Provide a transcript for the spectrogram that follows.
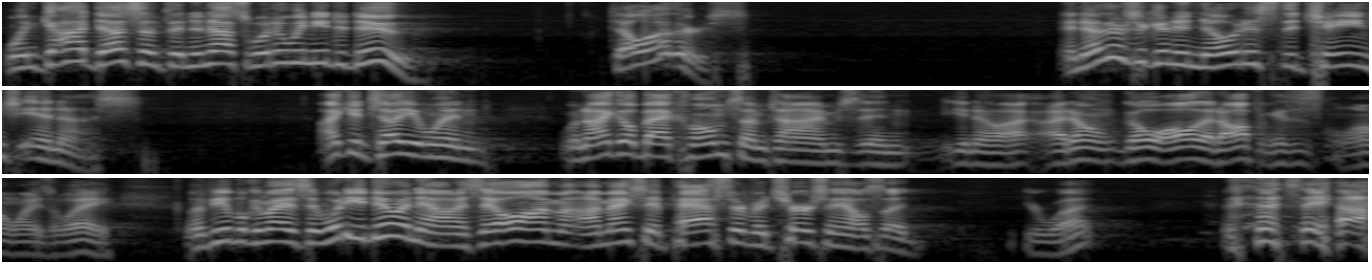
when God does something in us, what do we need to do? Tell others. And others are going to notice the change in us. I can tell you when when I go back home sometimes, and you know, I, I don't go all that often because it's a long ways away. When people come by and say, "What are you doing now?" and I say, "Oh, I'm, I'm actually a pastor of a church," and they all said, "You're what?" I say, "Yeah,"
